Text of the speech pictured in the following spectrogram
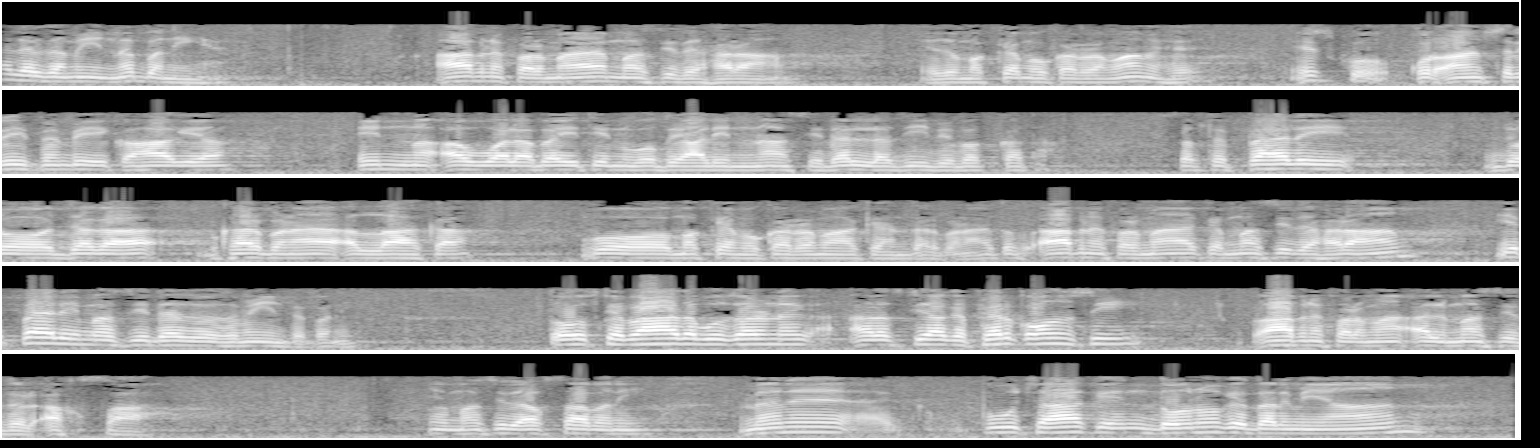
پہلے زمین میں بنی ہے۔ آپ نے فرمایا مسجد حرام۔ یہ جو مکہ مکرمہ میں ہے، اس کو قرآن شریف میں بھی کہا گیا، ان اول بیت وضع للناس للذی ببکہ سب سے پہلی جو جگہ گھر بنایا اللہ کا، وہ مکہ مکرمہ کے اندر بنایا۔ تو آپ نے فرمایا کہ مسجد حرام، یہ پہلی مسجد ہے جو زمین پہ بنی۔ تو اس کے بعد ابو ذر نے عرض کیا کہ پھر کون سی؟ تو آپ نے فرمایا المسجد الاقصا یہ مسجد اقسا بنی۔ میں نے پوچھا کہ ان دونوں کے درمیان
